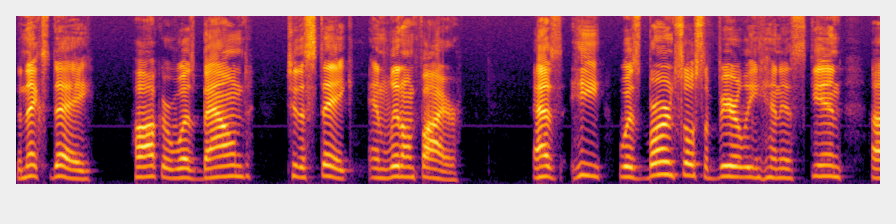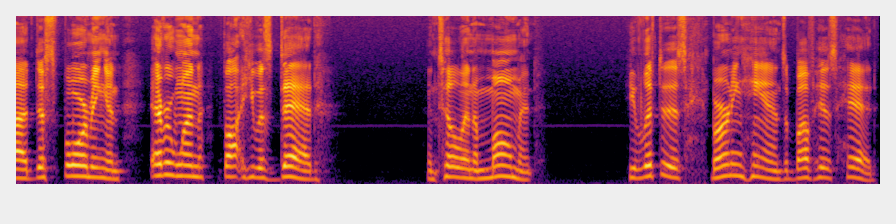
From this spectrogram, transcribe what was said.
The next day, Hawker was bound to the stake and lit on fire. As he was burned so severely and his skin uh, disforming, and everyone thought he was dead, until in a moment he lifted his burning hands above his head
